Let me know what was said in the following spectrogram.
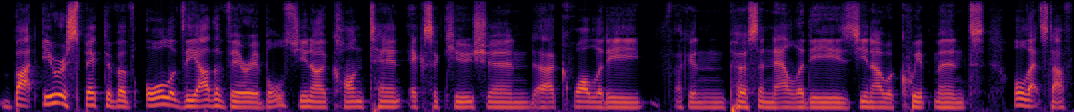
But irrespective of all of the other variables, you know, content, execution, uh, quality, fucking personalities, you know, equipment, all that stuff.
